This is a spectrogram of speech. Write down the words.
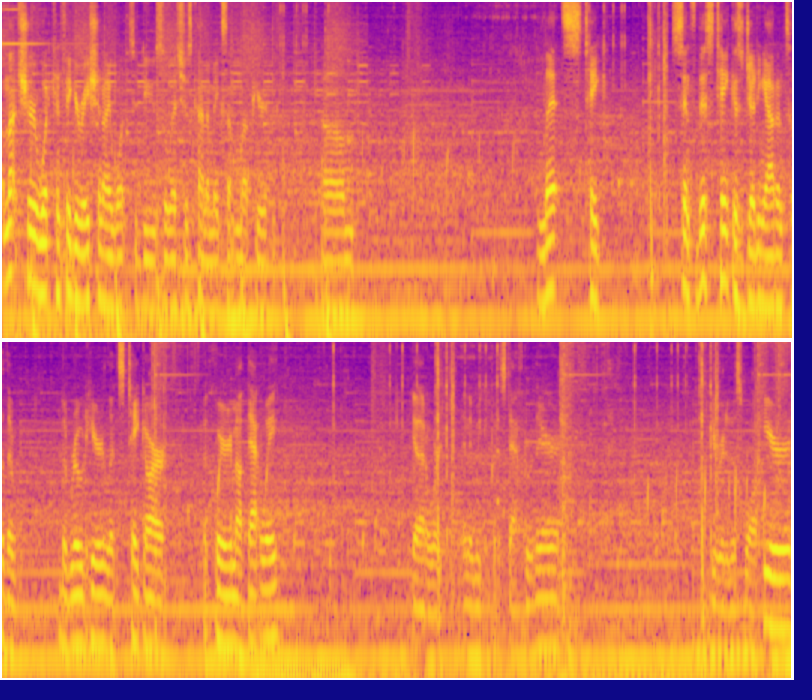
I'm not sure what configuration I want to do, so let's just kind of make something up here. Um, let's take, since this tank is jutting out into the, the road here, let's take our aquarium out that way. Yeah, that'll work. And then we can put a staff door there. Get rid of this wall here.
